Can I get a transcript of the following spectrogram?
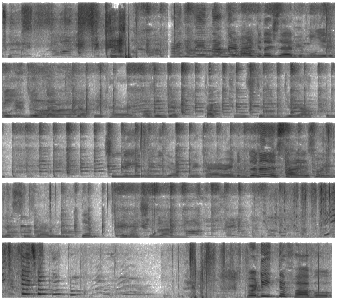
Çok Herkese yeniden merhaba arkadaşlar. Bugün yeni bir yeniden video atmaya karar verdim. Az önce takipçimin istediği videoyu attım. Şimdi yeni bir video atmaya karar verdim. Döner efsanesi oynayacağız sizlerle birlikte. Hadi başlayalım. Bu arada ilk defa bu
